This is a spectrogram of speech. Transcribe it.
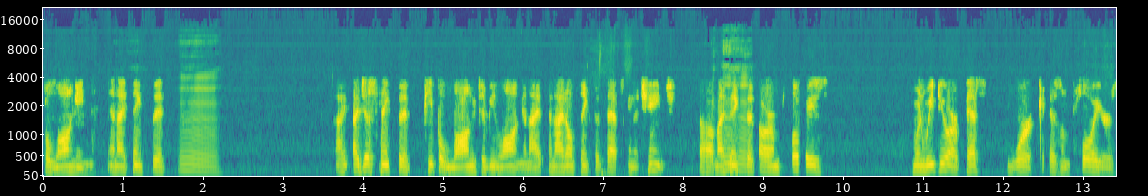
belonging. And I think that Mm. I, I just think that people long to belong, and I and I don't think that that's going to change. Um, I think Mhm. that our employees, when we do our best work as employers,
